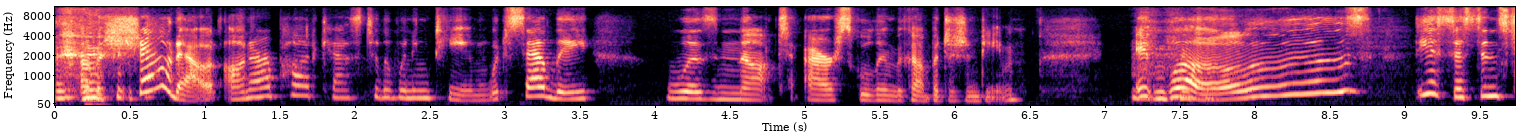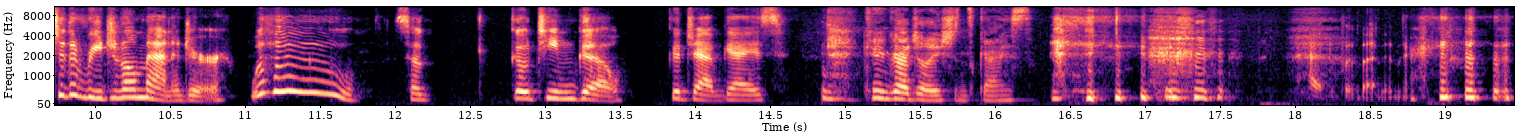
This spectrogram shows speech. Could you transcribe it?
a shout out on our podcast to the winning team, which sadly was not our schooling the competition team. It was the assistants to the regional manager. Woohoo! So go team go. Good job, guys. Congratulations, guys. Had to put that in there.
